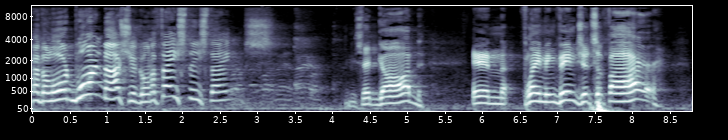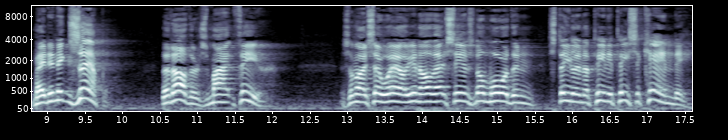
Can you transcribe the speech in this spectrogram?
And the Lord warned us, you're going to face these things. He said, God in flaming vengeance of fire, made an example that others might fear. Somebody said, well, you know, that sin's no more than stealing a penny piece of candy.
